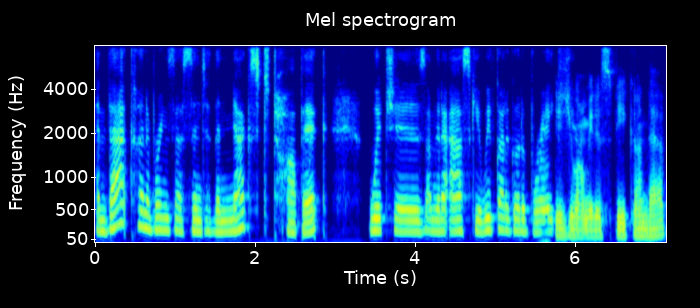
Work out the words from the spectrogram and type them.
and that kind of brings us into the next topic which is i'm going to ask you we've got to go to break did you want me to speak on that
